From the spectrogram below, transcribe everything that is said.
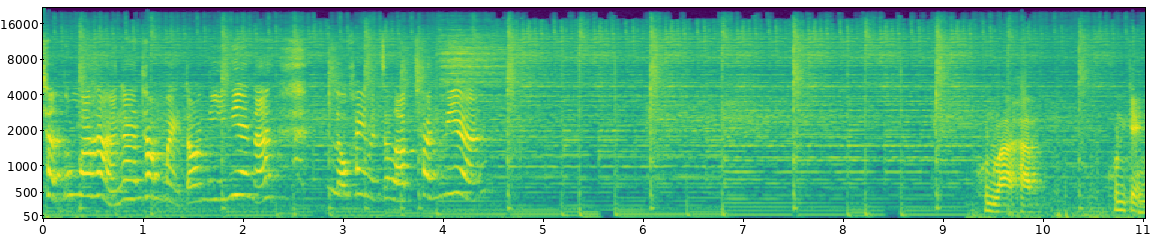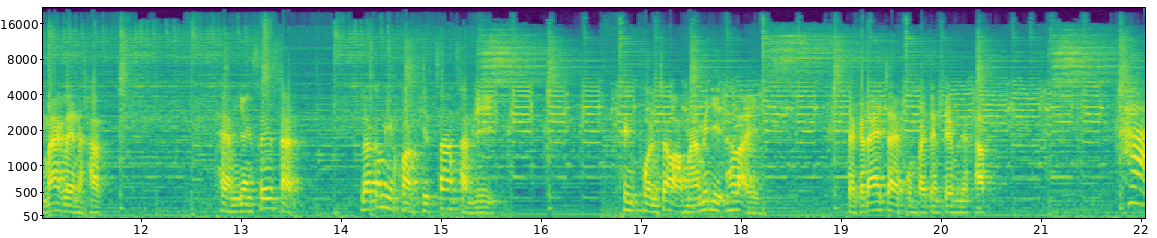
ฉันต้องมาหางานทำใหม่ตอนนี้เนี่ยนะ แล้วใครมันจะรับฉันเนี่ย คุณวาครับ คุณเก่งมากเลยนะครับ แถมยังซื่อสัตย์แล้วก็มีความคิดสร้างสรรค์อีก ถึงผลจะออกมาไม่ดีเท่าไหร่ แต่ก็ได้ใจผมไปเต็มๆเลยครับ ค่ะ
